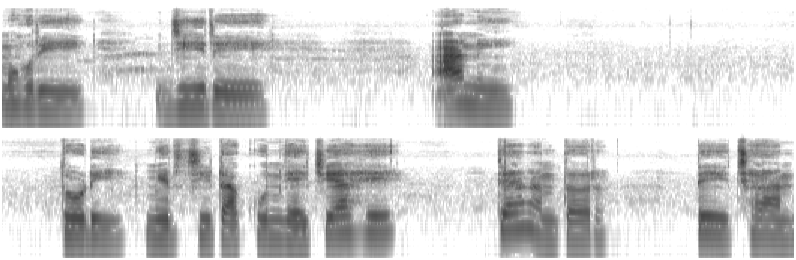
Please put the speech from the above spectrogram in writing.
मोहरी जिरे आणि थोडी मिरची टाकून घ्यायची आहे. त्यानंतर ते छान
